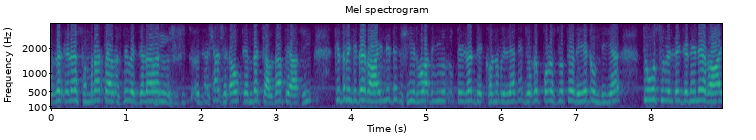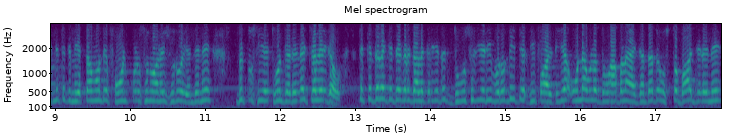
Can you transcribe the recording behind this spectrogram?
ਅਗਰ ਜਿਹੜਾ ਸਮਰਾ ਪੈਲਸ ਦੇ ਵਿੱਚ ਜਿਹੜਾ ਨਸ਼ਾ ਛਡਾਊ ਕੇਂਦਰ ਚੱਲਦਾ ਪਿਆ ਸੀ ਕਿਤੇ ਨਾ ਕਿਤੇ ਰਾਜਨੀਤਿਕ ਆਸ਼ੀਰਵਾਦ ਵੀ ਉਹਦੇ ਉੱਤੇ ਜਿਹੜਾ ਦੇਖਣ ਨੂੰ ਮਿਲਿਆ ਕਿ ਜਦੋਂ ਪੁਲਿਸ ਦੇ ਉੱਤੇ ਰੇਡ ਹੁੰਦੀ ਹੈ ਤੇ ਉਸ ਵੇਲੇ ਜਿਹੜੇ ਨੇ ਰਾਜਨੀਤਿਕ ਨੇਤਾਵਾਂ ਦੇ ਫੋਨ ਪੁਲਿਸ ਨੂੰ ਆਣੇ ਸ਼ੁਰੂ ਹੋ ਜਾਂਦੇ ਨੇ ਵੀ ਤੁਸੀਂ ਇੱਥੋਂ ਜਿਹੜੇ ਨੇ ਚਲੇ ਜਾਓ। ਤੇ ਕਿਤੇ ਨਾ ਕਿਤੇ ਅਗਰ ਗੱਲ ਕਰੀਏ ਤੇ ਦੂਸਰੀ ਜਿਹੜੀ ਵਿਰੋਧੀ ਧਿਰ ਦੀ ਪਾਰਟੀ ਆ ਉਹਨਾਂ ਵੱਲੋਂ ਦਬਾਅ ਬਣਾਇਆ ਜਾਂਦਾ ਤੇ ਉਸ ਤੋਂ ਬਾਅਦ ਜਿਹੜੇ ਨੇ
